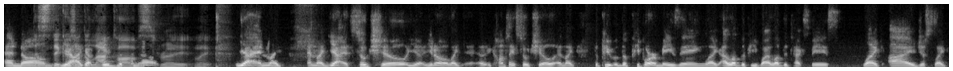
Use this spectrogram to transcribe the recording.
and um, stickers yeah, I the got paid laptops, right? Like, Yeah, and like and like yeah, it's so chill. Yeah, you know, like sci is so chill, and like the people, the people are amazing. Like I love the people. I love the tech space. Like I just like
